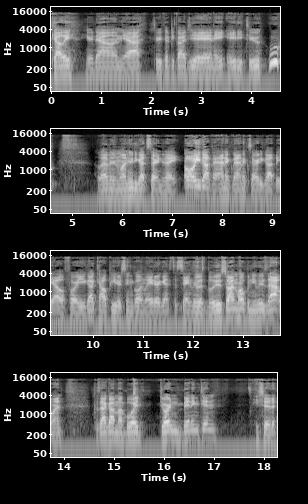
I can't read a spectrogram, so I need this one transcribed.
Kelly, you're down, yeah, 355 GAA and 882. Woo! 11 and 1. Who do you got starting tonight? Oh, you got Vanek. Vanek's already got the L for you. You got Cal Petersen going later against the St. Louis Blues. So I'm hoping you lose that one because I got my boy Jordan Binnington. He should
